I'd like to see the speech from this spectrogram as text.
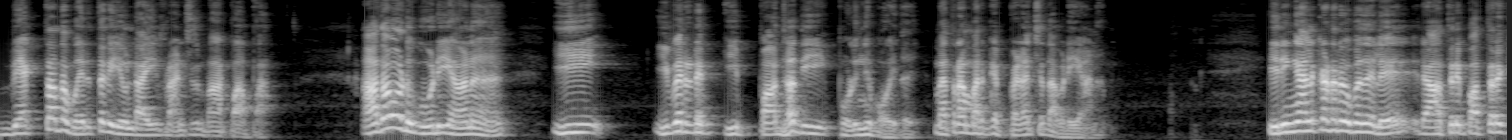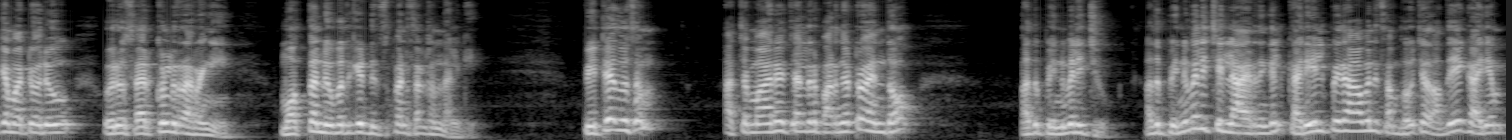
വ്യക്തത വരുത്തുകയുണ്ടായി ഫ്രാൻസിസ് മാർപ്പാപ്പ അതോടുകൂടിയാണ് ഈ ഇവരുടെ ഈ പദ്ധതി പൊളിഞ്ഞു പോയത്. മെത്രാൻമാർക്ക് പിഴച്ചത് അവിടെയാണ്. ഇരിങ്ങാൽക്കട രൂപതയിൽ രാത്രി പത്തരയ്ക്ക് മറ്റൊരു ഒരു സർക്കുലർ ഇറങ്ങി മൊത്തം രൂപതയ്ക്ക് ഡിസ്പെൻസേഷൻ നൽകി. പിറ്റേ ദിവസം അച്ഛന്മാരെ ചിലർ പറഞ്ഞിട്ടോ എന്തോ? അത് പിൻവലിച്ചു. അത് പിൻവലിച്ചില്ലായിരുന്നെങ്കിൽ കരിയിൽ പിതാവിന് സംഭവിച്ചത് അതേ കാര്യം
